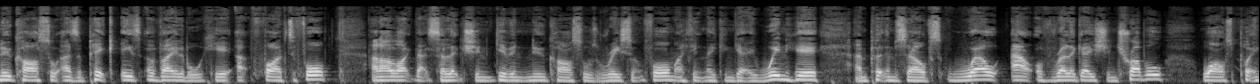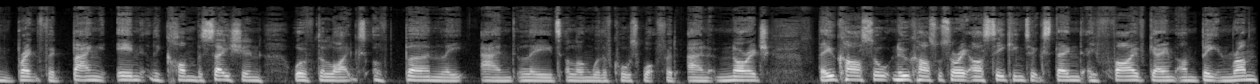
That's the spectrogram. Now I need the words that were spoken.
Newcastle as a pick is available here at 5 to 4, and I like that selection given Newcastle's recent form. I think they can get a win here and put themselves well out of relegation trouble whilst putting Brentford bang in the conversation with the likes of Burnley and Leeds, along with, of course, Watford and Norwich. Newcastle, Newcastle, sorry, are seeking to extend a five-game unbeaten run,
